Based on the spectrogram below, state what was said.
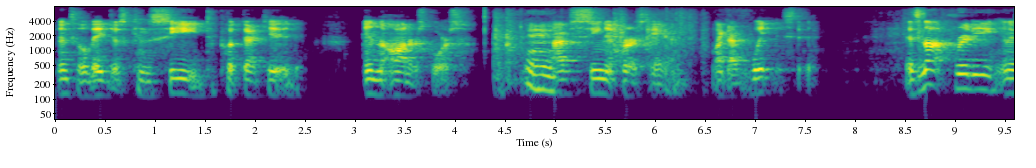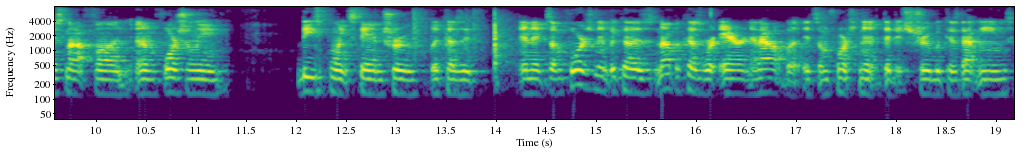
until they just concede to put that kid in the honors course. hmm I've seen it firsthand. Like I've witnessed it. It's not pretty and it's not fun, and unfortunately, these points stand true because it. And it's unfortunate because not because we're airing it out, but it's unfortunate that it's true because that means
